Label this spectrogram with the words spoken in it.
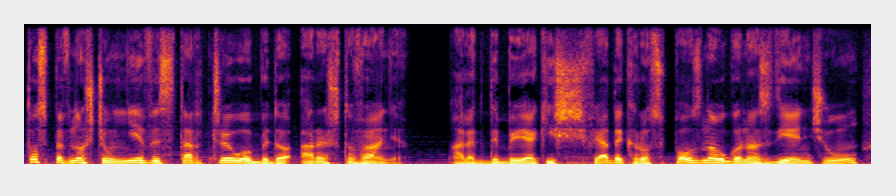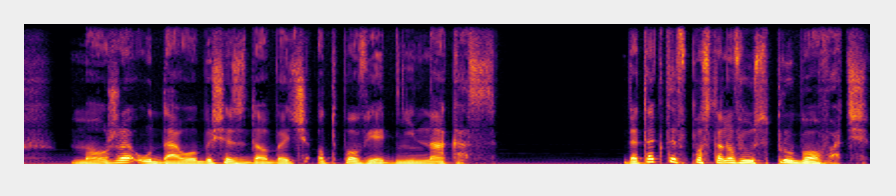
To z pewnością nie wystarczyłoby do aresztowania ale gdyby jakiś świadek rozpoznał go na zdjęciu, może udałoby się zdobyć odpowiedni nakaz. Detektyw postanowił spróbować.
